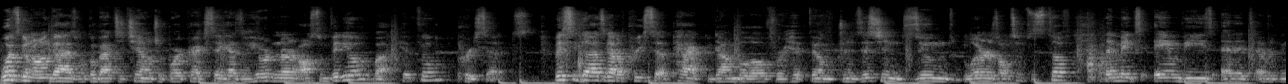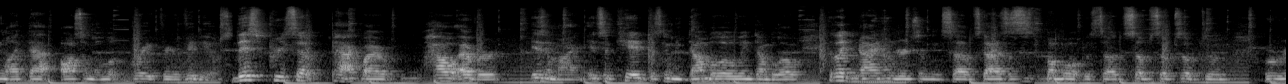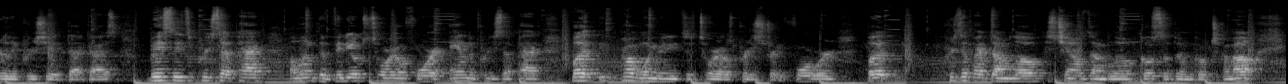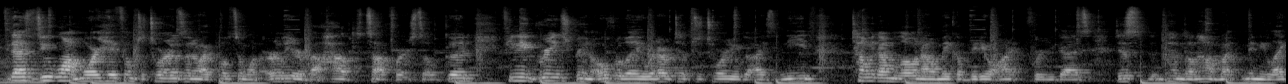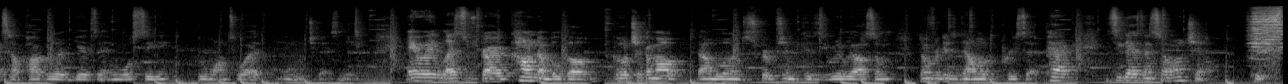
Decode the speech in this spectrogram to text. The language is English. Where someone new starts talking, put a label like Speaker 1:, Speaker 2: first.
Speaker 1: What's going on guys? Welcome back to the channel. It's your boy Chrex Today guys, I'm here with another awesome video about HitFilm presets. Basically guys, got a preset pack down below for HitFilm transitions, zooms, blurs, all types of stuff that makes AMVs, edits, everything like that awesome and look great for your videos. This preset pack by however isn't mine. It's a kid that's gonna be down below, link down below. It's like 900 something subs, guys. Let's just bump up with subs, sub, sub, sub to him. We really appreciate that, guys. Basically, it's a preset pack. I'll link the video tutorial for it and the preset pack, but you probably won't even need the tutorial. It's pretty straightforward, but preset pack down below, his channel's down below, go sub them, go check them out. If you guys do want more HitFilm tutorials, I know I posted one earlier about how the software is so good. If you need green screen overlay, whatever type of tutorial you guys need, tell me down below and I'll make a video on it for you guys. Just depends on how many likes, how popular it gets, and we'll see who wants what and what you guys need. Anyway, like, subscribe, comment down below. Go check them out down below in the description because he's really awesome. Don't forget to download the preset pack. And see you guys next time on the channel. Peace.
